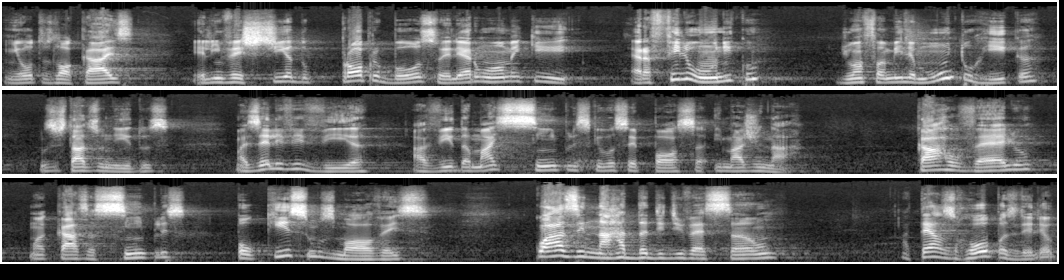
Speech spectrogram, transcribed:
em outros locais. Ele investia do próprio bolso. Ele era um homem que era filho único de uma família muito rica nos Estados Unidos mas ele vivia a vida mais simples que você possa imaginar. Carro velho, uma casa simples, pouquíssimos móveis, quase nada de diversão, até as roupas dele. Eu,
